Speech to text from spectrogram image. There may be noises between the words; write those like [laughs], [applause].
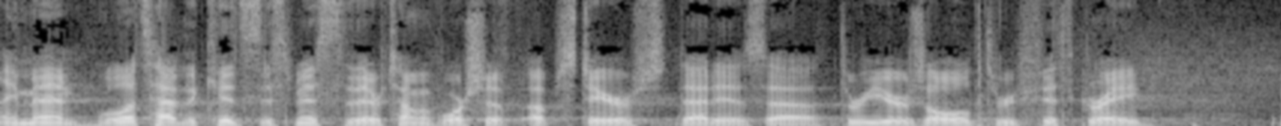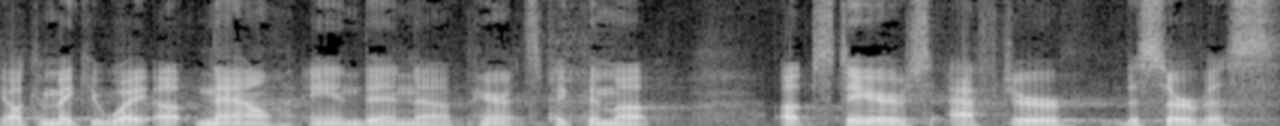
Amen. Well, let's have the kids dismissed to their time of worship upstairs. That is uh, three years old through fifth grade. Y'all can make your way up now, and then uh, parents pick them up upstairs after the service.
